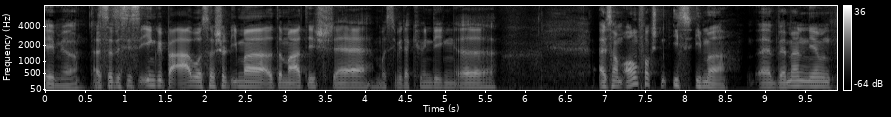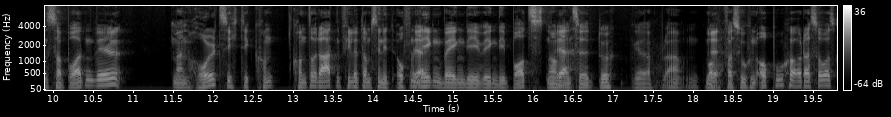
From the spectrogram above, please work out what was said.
Eben, ja. Also das ist irgendwie bei Abos hast du halt immer automatisch, äh, muss ich wieder kündigen. Äh, Also am einfachsten ist immer, äh, wenn man jemanden supporten will, man holt sich die Kon Kontodaten, viele haben sie nicht offenlegen wegen die, wegen die Bots, dann Ja. sie durch, ja, bla, und machen, Ja. versuchen Abbucher oder sowas.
